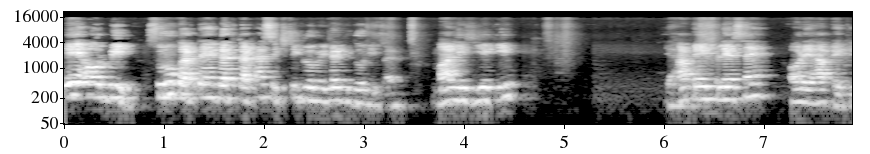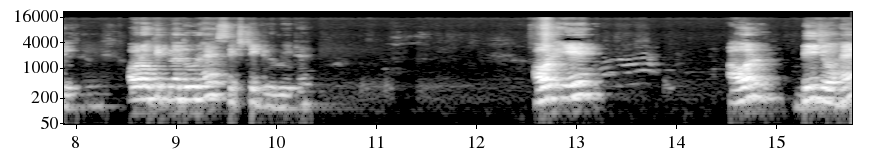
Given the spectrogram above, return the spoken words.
ए और बी शुरू करते हैं गति करना 60 किलोमीटर की दूरी पर। मान लीजिए कि यहाँ पे एक प्लेस है और यहाँ पे एक और वो कितना दूर है? 60 किलोमीटर। और ए और बी जो है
